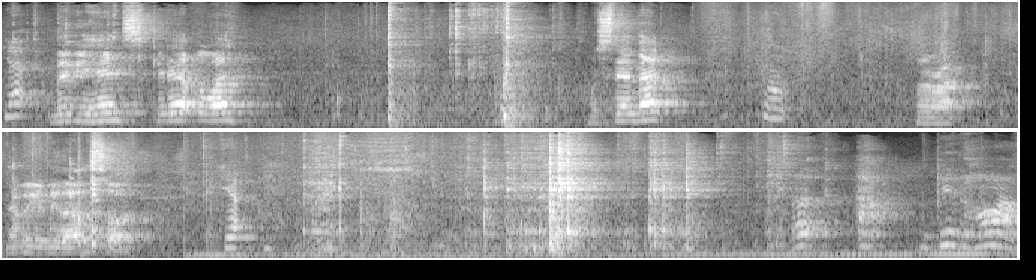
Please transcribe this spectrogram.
Yep. Move your hands. Get out of the way. We'll stand back. No. All right. Now we're gonna do the other side. Yep. Uh, uh, a bit hard.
